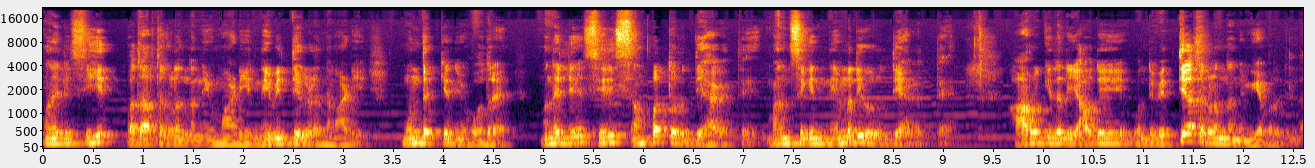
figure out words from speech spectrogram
ಮನೆಯಲ್ಲಿ ಸಿಹಿ ಪದಾರ್ಥಗಳನ್ನು ನೀವು ಮಾಡಿ, ನೈವೇದ್ಯಗಳನ್ನು ಮಾಡಿ, ಮುಂದಕ್ಕೆ ನೀವು ಹೋದರೆ ಮನೆಯಲ್ಲಿ ಸಿರಿ ಸಂಪತ್ತು ವೃದ್ಧಿ ಆಗುತ್ತೆ, ಮನಸ್ಸಿಗೆ ನೆಮ್ಮದಿ ವೃದ್ಧಿ ಆಗುತ್ತೆ. ಆರೋಗ್ಯದಲ್ಲಿ ಯಾವುದೇ ಒಂದು ವ್ಯತ್ಯಾಸಗಳನ್ನು ನಿಮಗೆ ಬರೋದಿಲ್ಲ.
